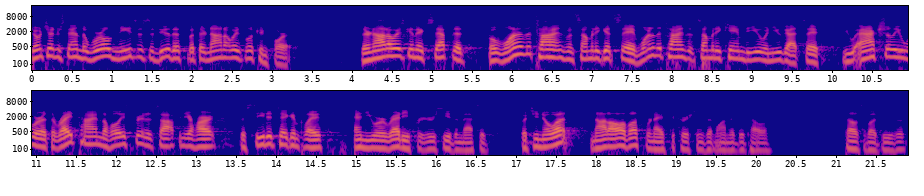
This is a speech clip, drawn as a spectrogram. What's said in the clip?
Don't you understand? The world needs us to do this, but they're not always looking for it. They're not always going to accept it. But one of the times when somebody gets saved, one of the times that somebody came to you and you got saved, you actually were at the right time. The Holy Spirit had softened your heart. The seed had taken place, and you were ready for to receive the message. But you know what? Not all of us were nice to Christians that wanted to tell, tell us about Jesus.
